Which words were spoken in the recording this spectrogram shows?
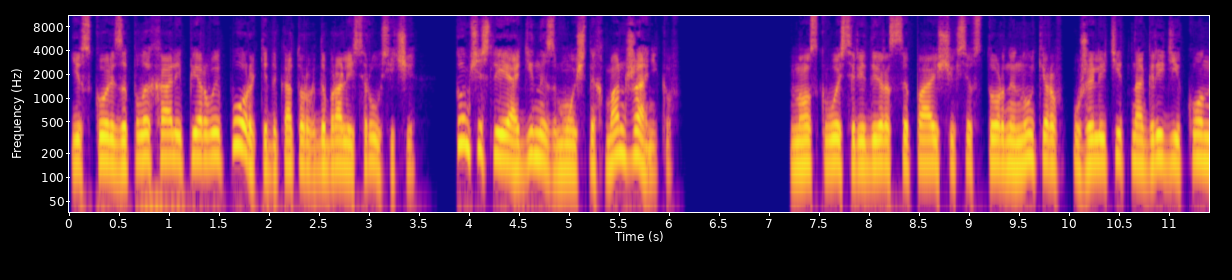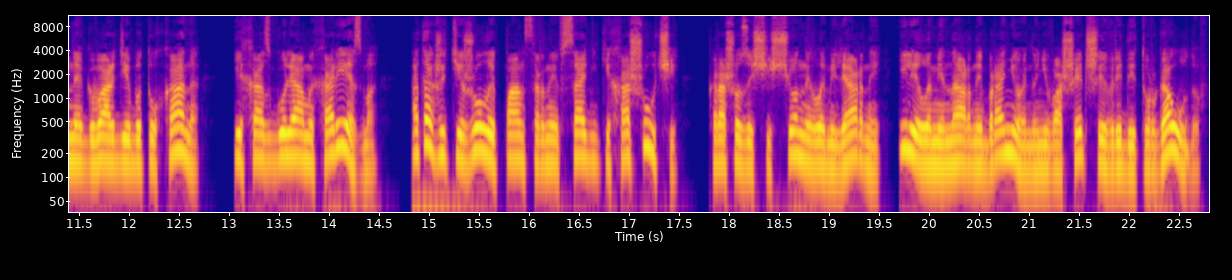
И вскоре заполыхали первые пороки, до которых добрались русичи, в том числе и один из мощных манжаников. Но сквозь ряды рассыпающихся в стороны нукеров уже летит на гряди конная гвардия Батухана и Хазгулям и Хорезма, а также тяжелые панцирные всадники Хашучи, хорошо защищенные ламеллярной или ламинарной броней, но не вошедшие в ряды тургаудов.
